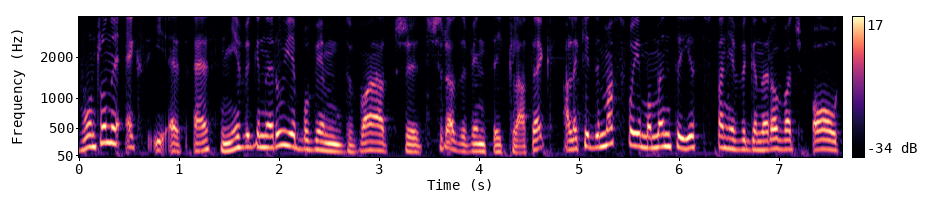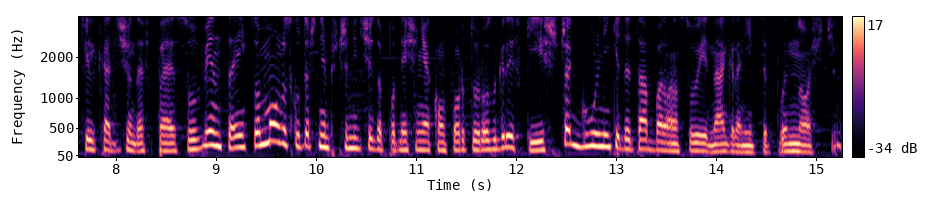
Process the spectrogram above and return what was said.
Włączony XISS nie wygeneruje bowiem 2 czy 3 razy więcej klatek, ale kiedy ma swoje momenty jest w stanie wygenerować o kilkadziesiąt FPS-ów więcej, co może skutecznie przyczynić się do podniesienia komfortu komfortu rozgrywki, szczególnie kiedy ta balansuje na granicy płynności.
